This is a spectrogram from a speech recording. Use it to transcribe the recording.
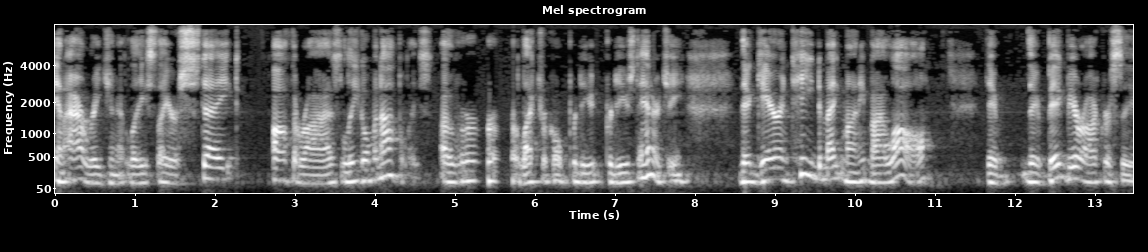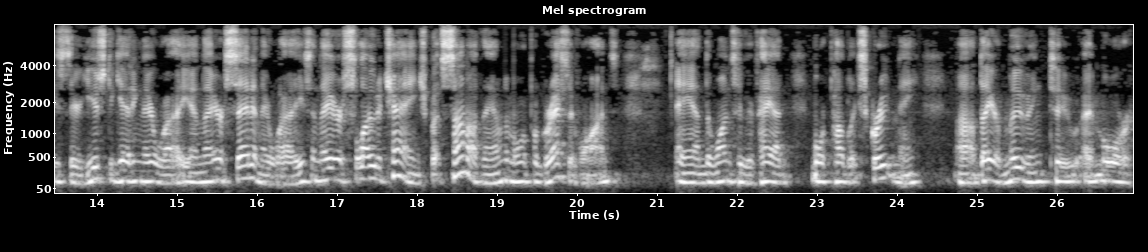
in our region at least, they are state authorized legal monopolies over electrical produ- produced energy. They're guaranteed to make money by law they're, they're big bureaucracies. They're used to getting their way and they are set in their ways and they are slow to change. But some of them, the more progressive ones and the ones who have had more public scrutiny, uh, they are moving to a more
